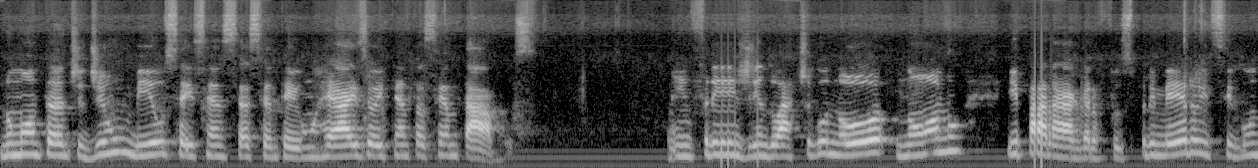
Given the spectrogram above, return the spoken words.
no montante de R$ 1.661,80, infringindo o artigo 9 e parágrafos 1 e 2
